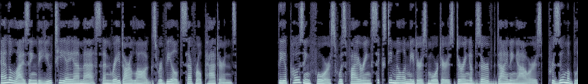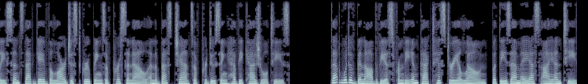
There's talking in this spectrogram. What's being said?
Analyzing the UTAMS and radar logs revealed several patterns. The opposing force was firing 60 mm mortars during observed dining hours, presumably since that gave the largest groupings of personnel and the best chance of producing heavy casualties. That would have been obvious from the impact history alone, but these MASINT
